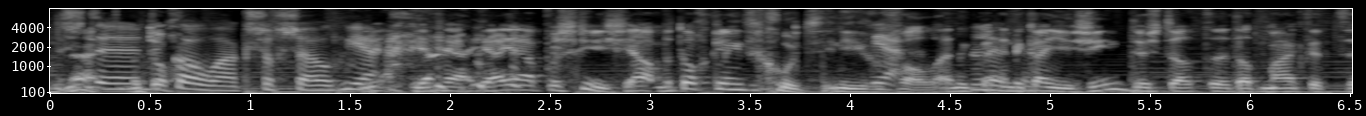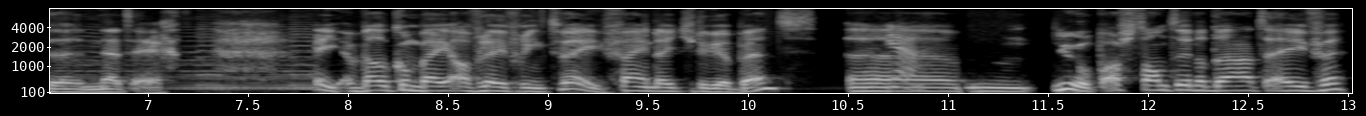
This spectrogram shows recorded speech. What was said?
Dus de, coax of zo. Ja. Ja, ja, ja, ja, precies. Ja, maar toch klinkt het goed in ieder geval. En, en dat kan je zien, dus dat, dat maakt het uh, net echt. Hey, welkom bij aflevering 2. Fijn dat je er weer bent. Uh, ja. Nu op afstand inderdaad even.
